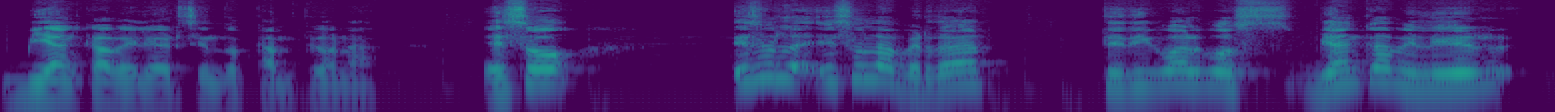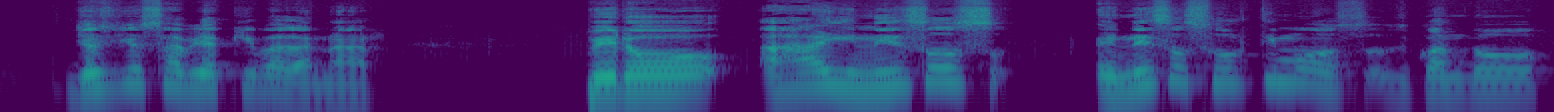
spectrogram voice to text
Bianca Belair siendo campeona. Eso eso, eso la verdad, te digo algo, Bianca Belair, yo, yo sabía que iba a ganar. Pero, ay, en esos, en esos últimos, cuando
